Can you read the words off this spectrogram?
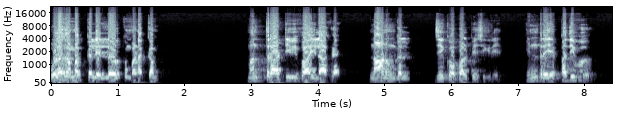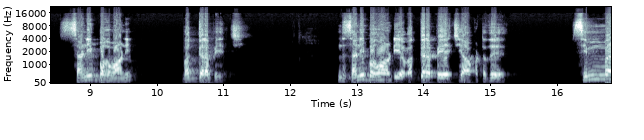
உலக மக்கள் எல்லோருக்கும் வணக்கம். மந்த்ரா டிவி வாயிலாக நான் உங்கள் ஜி கோபால் பேசுகிறேன். இன்றைய பதிவு சனி பகவானின் வக்கர பெயர்ச்சி. இந்த சனி பகவானுடைய வக்கர பெயர்ச்சி ஆகப்பட்டது சிம்ம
